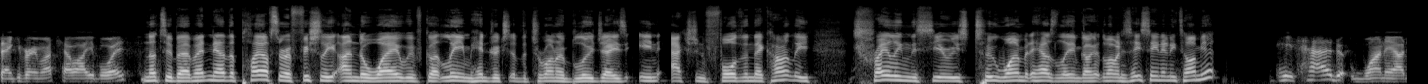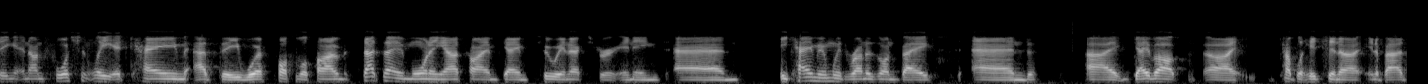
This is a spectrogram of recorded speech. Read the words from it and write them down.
Thank you very much. How are you, boys? Not too bad, mate. Now the playoffs are officially underway. We've got Liam Hendriks of the Toronto Blue Jays in action for them. They're currently trailing the series two one. But how's Liam going at the moment? Has he seen any time yet? He's had one outing, and unfortunately, it came at the worst possible time. Saturday morning, our time, game two in extra innings, and he came in with runners on base and uh, gave up uh, a couple of hits in a in a bad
